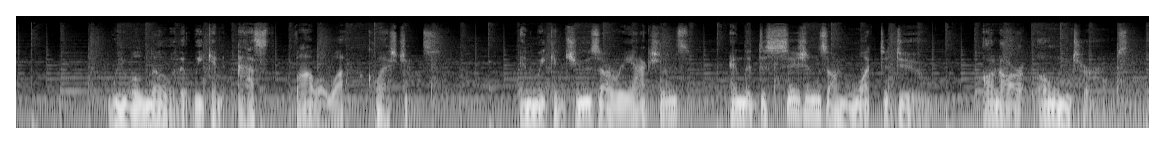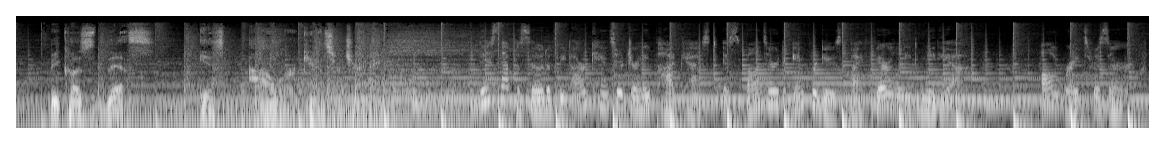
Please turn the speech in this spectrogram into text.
we will know that we can ask follow up questions. And we can choose our reactions and the decisions on what to do on our own terms. Because this is our cancer journey. This episode of the Our Cancer Journey podcast is sponsored and produced by Fairlead Media. All rights reserved.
